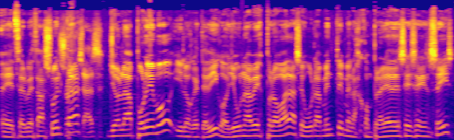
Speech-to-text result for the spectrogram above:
eh, cervezas sueltas, Sueltas. yo la pruebo y lo que te digo, yo una vez probada seguramente me las compraría de 6 en 6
